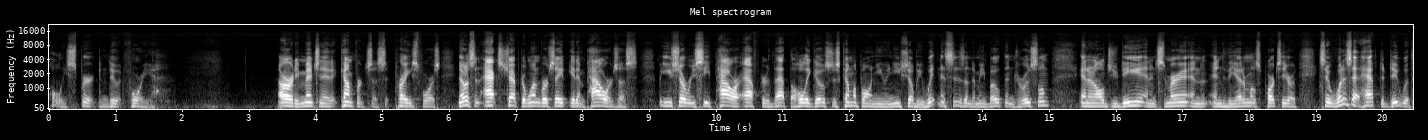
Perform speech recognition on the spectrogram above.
Holy Spirit can do it for you. I already mentioned it. It comforts us. It prays for us. Notice in Acts chapter 1, verse 8, it empowers us. But you shall receive power after that the Holy Ghost has come upon you, and you shall be witnesses unto me both in Jerusalem and in all Judea and in Samaria and, and to the uttermost parts of the earth. So, what does that have to do with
